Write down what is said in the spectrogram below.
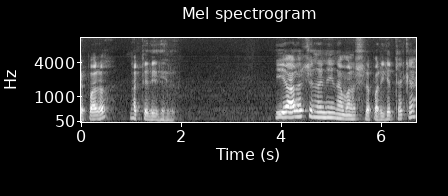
చెప్పాలో నాకు తెలియలేదు. ఈ ఆలోచనని నా మనసులో పరిగెత్తక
